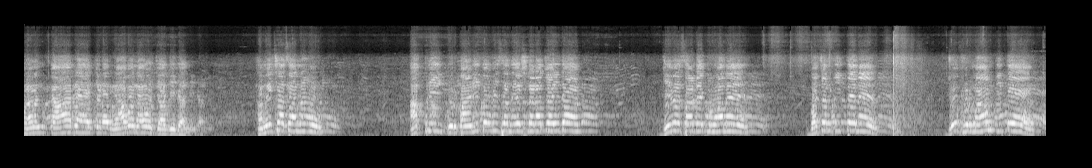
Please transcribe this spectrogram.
ਹੰਕਾਰ ਹੈ, ਜਿਹੜਾ ਰਾਵਣ ਹੈ, ਉਹ ਜਾਗੇਗਾ ਨਹੀਂ। ਹਮੇਸ਼ਾ ਸਾਨੂੰ ਆਪਣੀ ਗੁਰਬਾਣੀ ਤੋਂ ਵੀ ਸੰਦੇਸ਼ ਲੈਣਾ ਚਾਹੀਦਾ ਹੈ ਜਿਵੇਂ ਸਾਡੇ ਗੁਰੂਆਂ ਨੇ ਵਚਨ ਕੀਤੇ ਨੇ, ਜੋ ਫਰਮਾਨ ਕੀਤੇ ਹੈ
